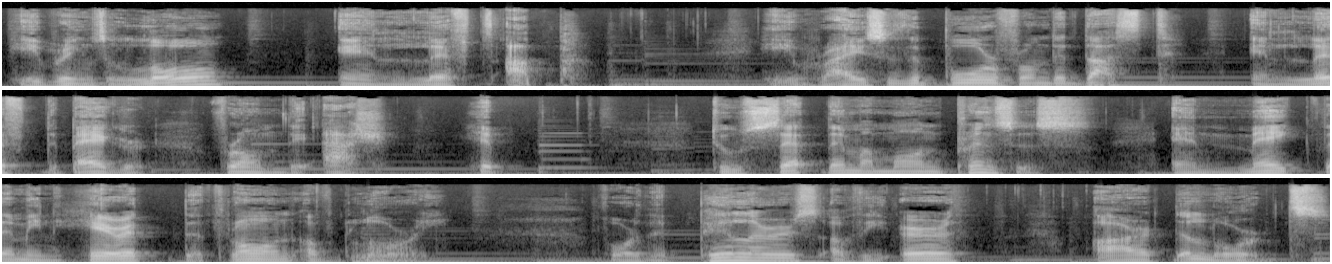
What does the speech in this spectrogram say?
He brings low and lifts up. He rises the poor from the dust and lifts the beggar from the ash heap, to set them among princes and make them inherit the throne of glory. For the pillars of the earth are the Lord's,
